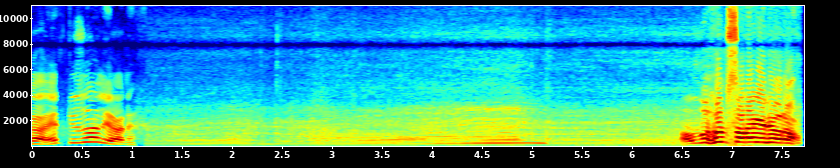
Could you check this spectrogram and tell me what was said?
Gayet güzel yani. Allah'ım sana geliyorum.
